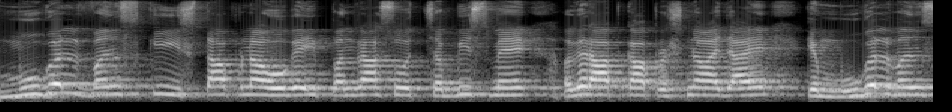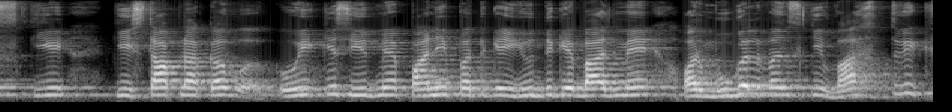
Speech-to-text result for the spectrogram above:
मुगल वंश की स्थापना हो गई 1526 में। अगर आपका प्रश्न आ जाए कि मुगल वंश की की स्थापना कब हुई, किस युद्ध में, पानीपत के युद्ध के बाद में, और मुगल वंश की वास्तविक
